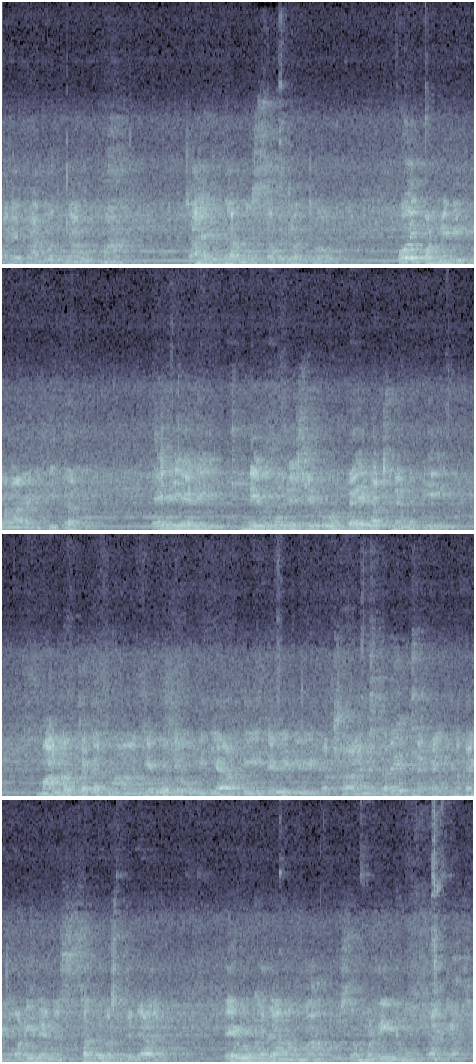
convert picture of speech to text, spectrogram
ચાહે ભાગવતના રૂપમાં ચાહે ધર્મ સદગ્રંથો કોઈ પણ નિમિત્ત બનાવીને ભીતર એવી એવી નિર્ગુણ ને કઈ બે લક્ષને મૂકી માનવ જગતમાં જેવો જેવો વિદ્યાર્થી, જેવી જેવી કક્ષા એને દરેકને કંઈક ને કંઈક મળી રહે ને સદરસ્તે જાય, એવો ખજાનો મહાપુરુષો મળીને મૂકતા ગયા છે.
